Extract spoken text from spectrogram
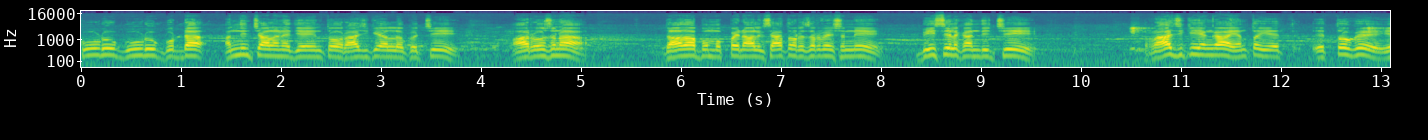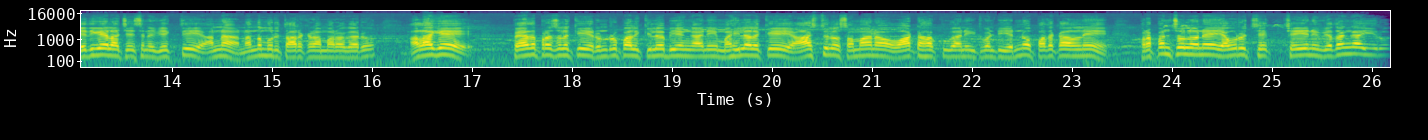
కూడు గూడు గుడ్డ అందించాలనే ధ్యేయంతో రాజకీయాల్లోకి వచ్చి ఆ రోజున దాదాపు ముప్పై నాలుగు శాతం రిజర్వేషన్ని బీసీలకు అందించి రాజకీయంగా ఎంతో ఎత్తుకు ఎదిగేలా చేసిన వ్యక్తి అన్న నందమూరి తారక రామారావు గారు. అలాగే పేద ప్రజలకి రెండు రూపాయల కిలో బియ్యం కానీ మహిళలకి ఆస్తిలో సమాన వాటా హక్కు కానీ ఇటువంటి ఎన్నో పథకాలని ప్రపంచంలోనే ఎవరు చేయని విధంగా ఈరోజు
